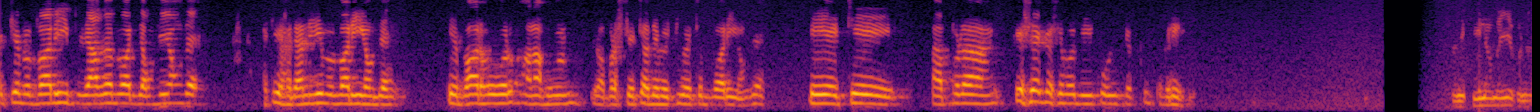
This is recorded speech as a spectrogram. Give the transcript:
ਇੱਥੇ ਵਪਾਰੀ ਪੰਜਾਬ ਦਾ ਵਪਾਰੀ ਆਉਂਦੇ ਆਉਂਦਾ ਹੈ। ਇੱਥੇ ਹਰਿਆਣੇ ਦੇ ਵਪਾਰੀ ਆਉਂਦਾ ਹੈ ਤੇ ਬਾਹਰ ਹੋਰ ਆਣਾ ਹੋਰ ਆਪਣਾ ਸਟੇਟਾਂ ਦੇ ਵਿੱਚ ਵੀ ਇੱਥੇ ਵਪਾਰੀ ਆਉਂਦਾ ਹੈ ਤੇ ਇੱਥੇ ਆਪਣਾ ਕਿਸੇ ਕਿਸਮ ਦੀ ਕੋਈ ਤਕ- ਤਕਲੀਫ ਨਹੀਂ। ਕੀ ਨਾਮ ਹੈ ਜੀ ਆਪਣਾ?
